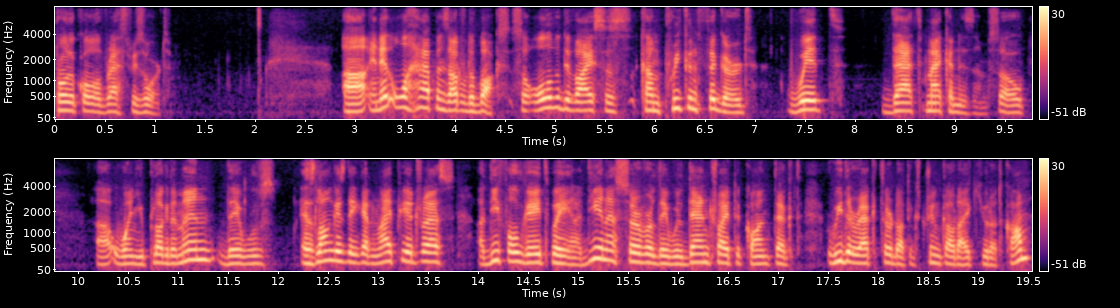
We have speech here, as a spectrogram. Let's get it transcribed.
protocol of last resort. Uh, and it all happens out of the box. So all of the devices come pre-configured with that mechanism. So uh, when you plug them in, they will, as long as they get an IP address, a default gateway, and a DNS server, they will then try to contact redirector.extremecloudiq.com.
